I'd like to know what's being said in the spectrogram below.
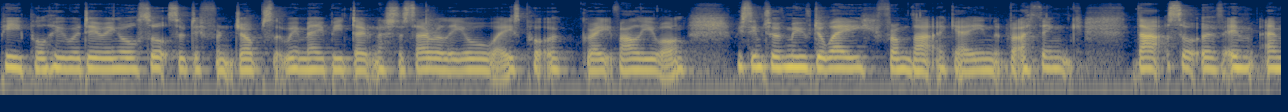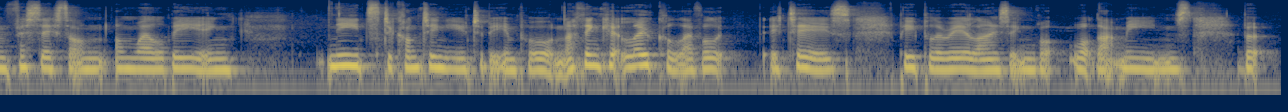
people who were doing all sorts of different jobs that we maybe don't necessarily always put a great value on. We seem to have moved away from that again, but I think that sort of em- emphasis on on well-being needs to continue to be important. I think at local level it is, people are realizing what what that means, but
